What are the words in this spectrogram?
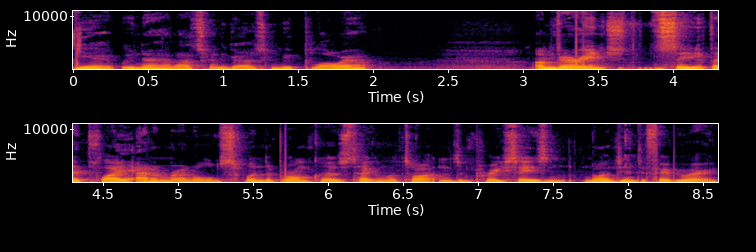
Yeah, we know how that's going to go. It's going to be blowout. I'm very interested to see if they play Adam Reynolds when the Broncos take on the Titans in preseason, 19th of February.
